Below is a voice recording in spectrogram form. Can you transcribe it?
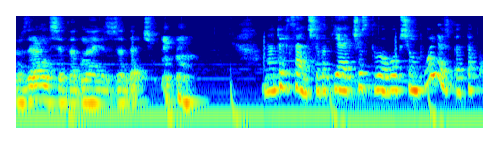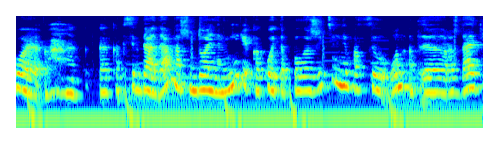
здравница – это одна из задач. Анатолий Александрович, вот я чувствую в общем поле такое Э, как всегда, да, в нашем дуальном мире какой-то положительный посыл, он э, рождает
